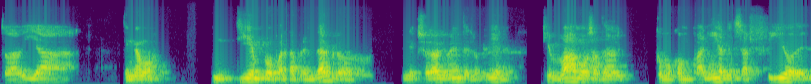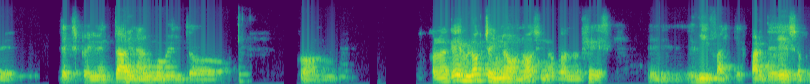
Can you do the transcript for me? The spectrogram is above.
todavía tengamos un tiempo para aprender, pero inexorablemente es lo que viene, que vamos a tener como compañía el desafío de, experimentar en algún momento con, con, lo que es blockchain, no, ¿no? sino con lo que es, eh, es DeFi, que es parte de eso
